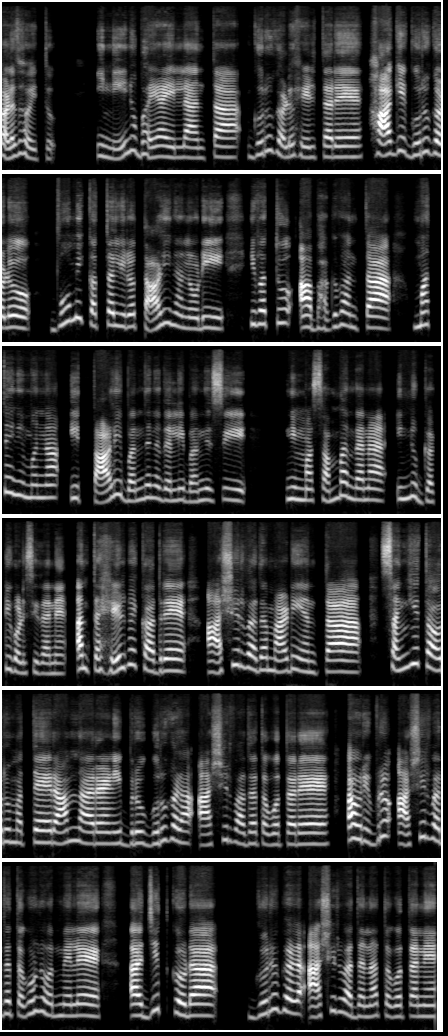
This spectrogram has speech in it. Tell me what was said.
ಕಳೆದೋಯ್ತು. ಇನ್ನೇನು ಭಯ ಇಲ್ಲ ಅಂತ ಗುರುಗಳು ಹೇಳ್ತಾರೆ. ಹಾಗೆ ಗುರುಗಳು ಭೂಮಿ ಕತ್ತಲಿರೋ ತಾಳಿನ ನೋಡಿ, ಇವತ್ತು ಆ ಭಗವಂತ ಮತ್ತೆ ನಿಮ್ಮನ್ನ ಈ ತಾಳಿ ಬಂಧನದಲ್ಲಿ ಬಂಧಿಸಿ ನಿಮ್ಮ ಸಂಬಂಧನ ಇನ್ನು ಗಟ್ಟಿಗೊಳಿಸಿದಾನೆ ಅಂತ ಹೇಳ್ಬೇಕಾದ್ರೆ ಆಶೀರ್ವಾದ ಮಾಡಿ ಅಂತ ಸಂಗೀತ ಅವರು ಮತ್ತೆ ರಾಮ್ ನಾರಾಯಣ್ ಇಬ್ರು ಗುರುಗಳ ಆಶೀರ್ವಾದ ತಗೋತಾರೆ. ಅವರಿಬ್ರು ಆಶೀರ್ವಾದ ತಗೊಂಡ್ ಹೋದ್ಮೇಲೆ ಅಜಿತ್ ಕೂಡ ಗುರುಗಳ ಆಶೀರ್ವಾದನ ತಗೋತಾನೆ.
